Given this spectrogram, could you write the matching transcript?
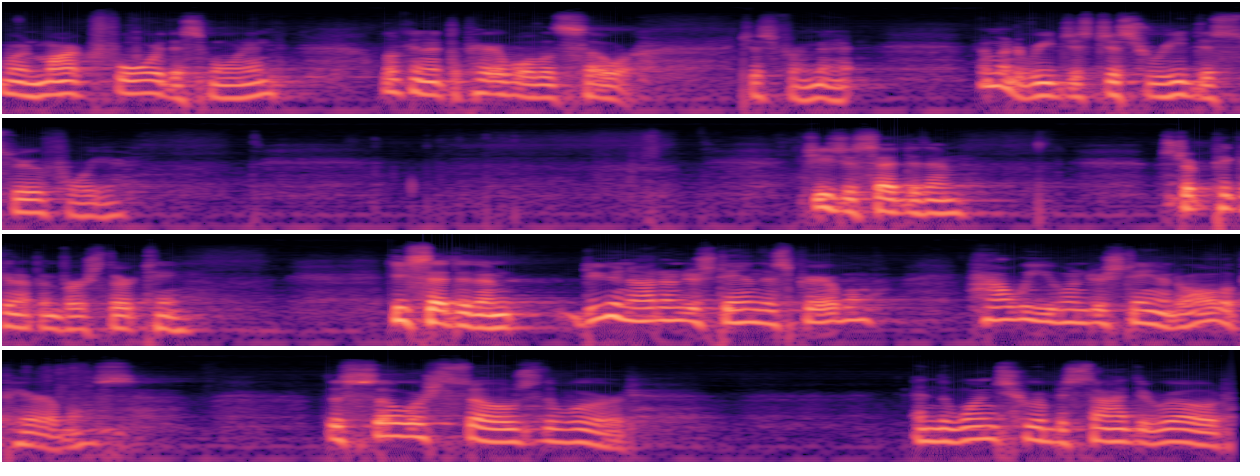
we're in Mark 4 this morning, looking at the parable of the sower, just for a minute. I'm going to read just, just read this through for you. Jesus said to them, start picking up in verse 13. He said to them, Do you not understand this parable? How will you understand all the parables? The sower sows the word, and the ones who are beside the road,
